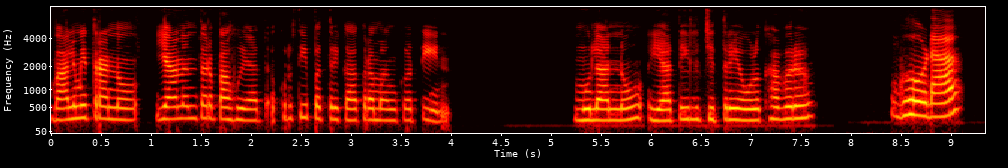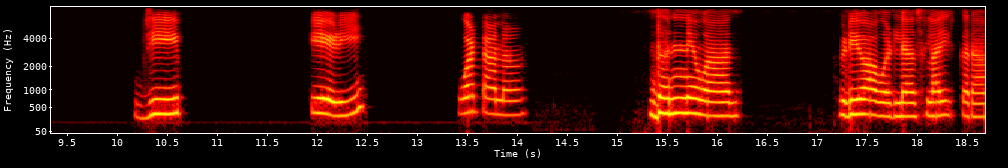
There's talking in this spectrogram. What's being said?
बालमित्रांनो यानंतर पाहूयात कृतीपत्रिका क्रमांक तीन. मुलांनो यातील चित्रे ओळखा बरं. घोडा जीप व्हिडिओ आवडल्यास लाईक करा.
